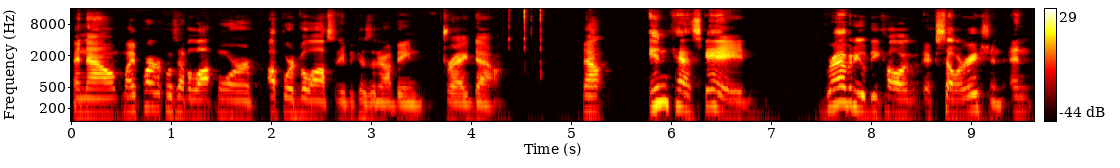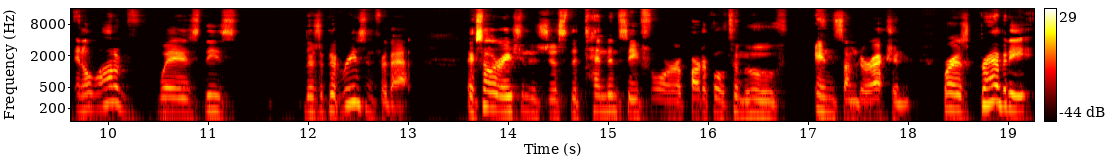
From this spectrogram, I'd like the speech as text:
And now my particles have a lot more upward velocity because they're not being dragged down. Now, in Cascade, gravity would be called acceleration. And in a lot of ways, these there's a good reason for that. Acceleration is just the tendency for a particle to move in some direction. Whereas gravity,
